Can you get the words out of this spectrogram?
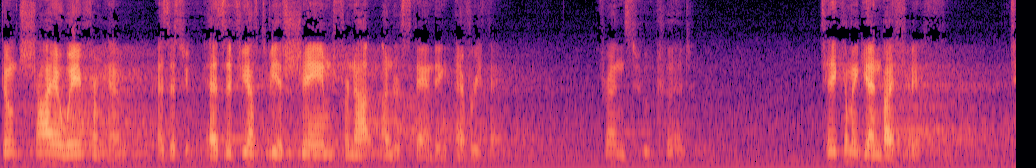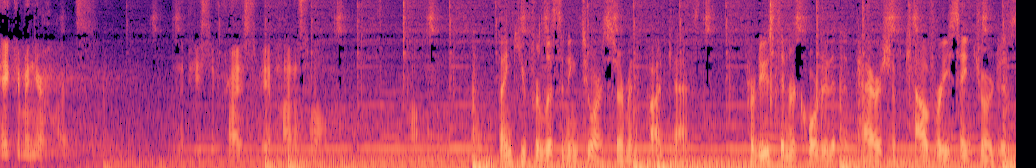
Don't shy away from him as if, you, as if you have to be ashamed for not understanding everything. Friends, who could? Take him again by faith. Take him in your hearts. And the peace of Christ be upon us all. Amen. Thank you for listening to our sermon podcast, produced and recorded at the parish of Calvary St. George's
